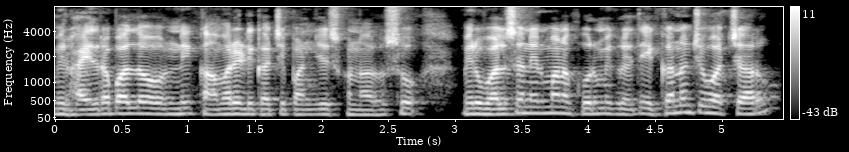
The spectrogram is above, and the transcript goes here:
మీరు హైదరాబాద్‌లో ఉండి కామారెడ్డికొచ్చి పని చేసుకున్నారు. సో, మీరు వలస నిర్మాణ కార్మికులైతే ఎక్కడి నుంచి వచ్చారు?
